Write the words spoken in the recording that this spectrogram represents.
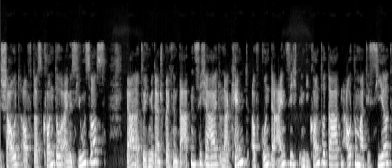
schaut auf das Konto eines Users, ja, natürlich mit der entsprechenden Datensicherheit und erkennt aufgrund der Einsicht in die Kontodaten automatisiert,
